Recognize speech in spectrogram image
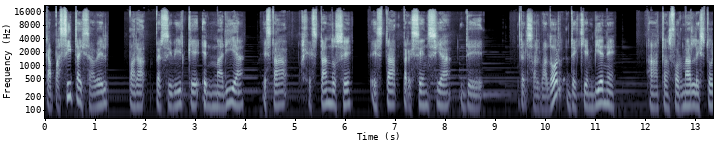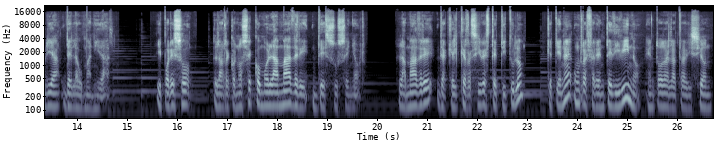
capacita a Isabel para percibir que en María está gestándose esta presencia de, del Salvador, de quien viene a transformar la historia de la humanidad. Y por eso la reconoce como la madre de su Señor la madre de aquel que recibe este título, que tiene un referente divino en toda la tradición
